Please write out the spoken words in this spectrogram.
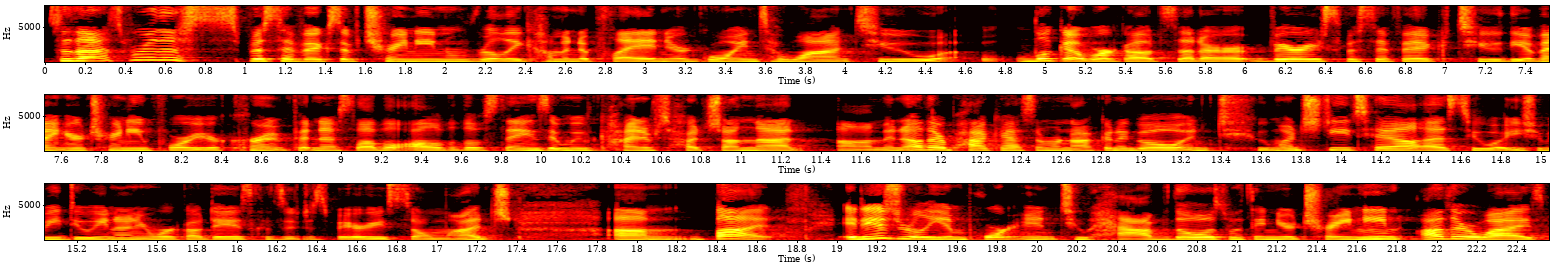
So that's where the specifics of training really come into play. And you're going to want to look at workouts that are very specific to the event you're training for, your current fitness level, all of those things. And we've kind of touched on that um, in other podcasts. And we're not going to go in too much detail as to what you should be doing on your workout days because it just varies so much. Um, but it is really important to have those within your training. Otherwise,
